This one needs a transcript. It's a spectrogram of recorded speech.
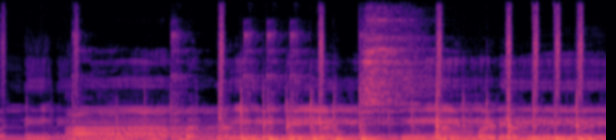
ઓલી આંબલીને પડી.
